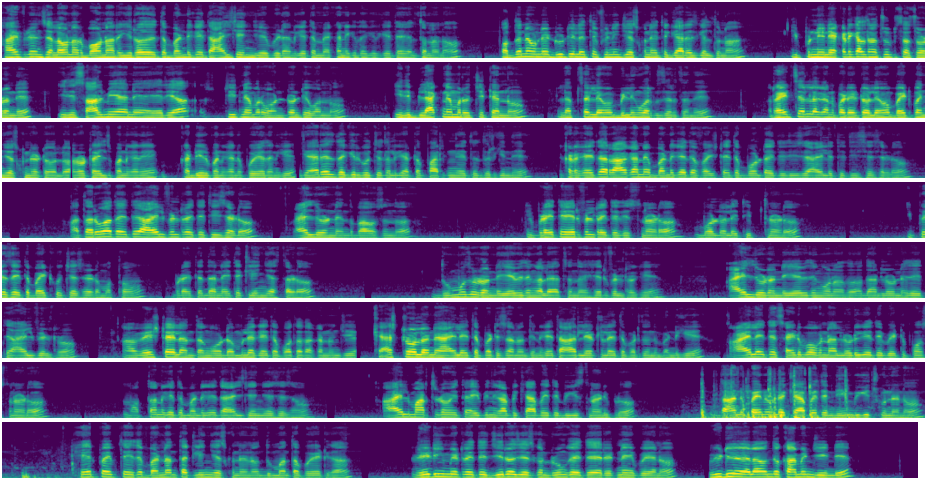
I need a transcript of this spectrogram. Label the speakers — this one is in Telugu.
Speaker 1: హాయ్ ఫ్రెండ్స్ ఎలా ఉన్నారు? బాగున్నారు? ఈ రోజు అయితే బండికి అయితే ఆయిల్ చేంజ్ చేయడానికి అయితే మెకానిక్ దగ్గరికి అయితే వెళ్తున్నాను. పొద్దున్నే ఉండే డ్యూటీలు అయితే ఫినిష్ చేసుకుని అయితే గ్యారేజ్కి వెళ్తున్నా. ఇప్పుడు నేను ఎక్కడికి వెళ్తున్నా చూపిస్తా చూడండి. ఇది సాల్మియా అనే area street number one twenty one. ఇది బ్లాక్ నెంబర్ వచ్చి టెన్. లెఫ్ట్ సైడ్లో ఏమో బిల్డింగ్ వర్క్ జరుగుతుంది. రైట్ సైడ్లో కనపడేటోళ్ళు ఏమో బయట పని చేసుకునేటోళ్ళు టైల్స్ పని కానీ కడ్డీల పని కానీ పోయేదానికి. గ్యారేజ్ దగ్గరికి వచ్చేసరికి ఎట్టో పార్కింగ్ అయితే దొరికింది. ఇక్కడికైతే రాగానే బండికి అయితే ఫస్ట్ అయితే బోల్ట్ అయితే తీసి ఆయిల్ అయితే తీసేసాడు ఆ తర్వాత అయితే ఆయిల్ ఫిల్టర్ అయితే తీసాడు. ఆయిల్ చూడండి ఎంత బాగా వస్తుందో. ఇప్పుడైతే ఎయిర్ ఫిల్టర్ అయితే తీస్తున్నాడు. బోల్డోలు అయితే తిప్పుతున్నాడు. ఇప్పేసి అయితే బయటకు వచ్చేసాడు మొత్తం. ఇప్పుడైతే దాన్ని అయితే క్లీన్ చేస్తాడు. దుమ్ము చూడండి ఏ విధంగా లేస్తుందో హెయిర్ ఫిల్టర్కి. ఆయిల్ చూడండి ఏ విధంగా ఉన్నదో. దాంట్లో ఉండేది అయితే ఆయిల్ ఫిల్టరు. ఆ వేస్ట్ ఆయిల్ అంతా ఇంకో డమ్ములోకి అయితే పోతుంది అక్కడ నుంచి. క్యాస్ట్రోల్ అనే ఆయిల్ అయితే పట్టిస్తాను దీనికైతే ఆరు లీటర్లు అయితే పడుతుంది బండికి. ఆయిల్ అయితే సైడ్ పోకుండా లొడిగి అయితే పెట్టి పోస్తున్నాడు. మొత్తానికి అయితే బండికి అయితే ఆయిల్ చేంజ్ చేసేసాం. ఆయిల్ మార్చడం అయితే అయిపోయింది కాబట్టి క్యాప్ అయితే బిగిస్తున్నాడు ఇప్పుడు. దానిపైన ఉండే క్యాప్ అయితే నేను బిగించుకున్నాను. హెయిర్ పైప్తో అయితే బండి అంతా క్లీన్ చేసుకున్నాను దుమ్మంతా పోయేట్టుగా. రీడింగ్ మీటర్ అయితే జీరో చేసుకుని రూమ్కి అయితే రిటర్న్ అయిపోయాను. వీడియో ఎలా ఉందో కామెంట్ చేయండి.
